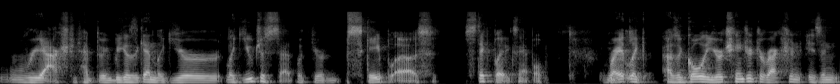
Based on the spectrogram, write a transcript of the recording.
reaction type thing because again like you're like you just said with your skate uh, stick blade example Mhm. right like as a goalie your change of direction isn't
